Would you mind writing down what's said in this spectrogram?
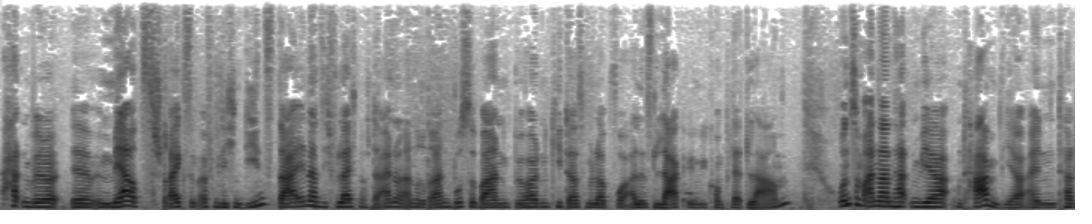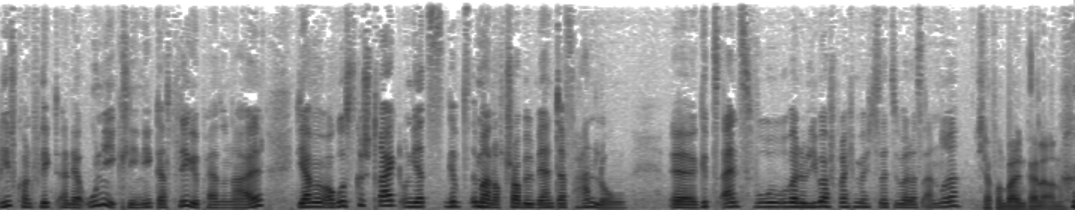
hatten wir äh, im März Streiks im öffentlichen Dienst. Da erinnern sich vielleicht noch der eine oder andere dran. Busse, Bahnen, Behörden, Kitas, Müllabfuhr, alles lag irgendwie komplett lahm. Und zum anderen hatten wir und haben wir einen Tarifkonflikt an der Uniklinik, das Pflegepersonal. Die haben im August gestreikt und jetzt gibt's immer noch Trouble während der Verhandlungen. Äh, gibt's eins, worüber du lieber sprechen möchtest als über das andere? Ich habe von beiden keine Ahnung.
